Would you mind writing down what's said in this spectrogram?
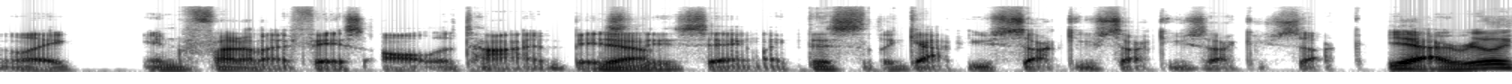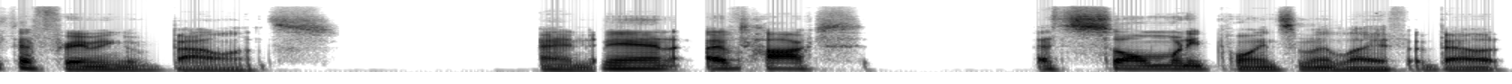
like in front of my face all the time, basically saying like, "This is the gap. You suck. You suck. You suck. You suck." Yeah, I really like that framing of balance. And man, I've talked at so many points in my life about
